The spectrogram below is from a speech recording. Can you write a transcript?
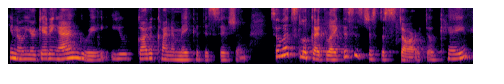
you know, you're getting angry, you got to kind of make a decision. So let's look at like, this is just a start, okay?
